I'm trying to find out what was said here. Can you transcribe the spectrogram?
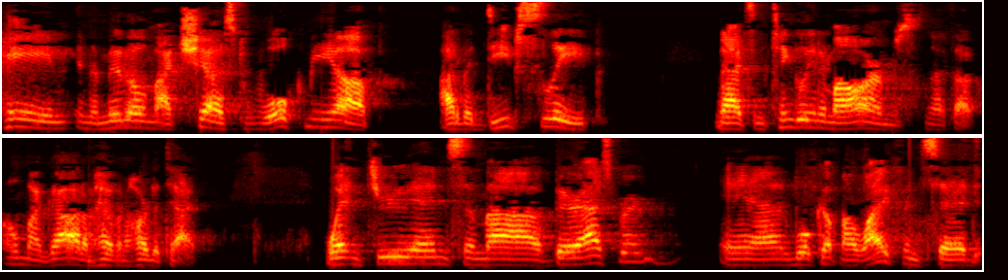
pain in the middle of my chest woke me up out of a deep sleep. And I had some tingling in my arms, and I thought, oh my God, I'm having a heart attack. Went and threw in some uh, Bayer aspirin and woke up my wife and said,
